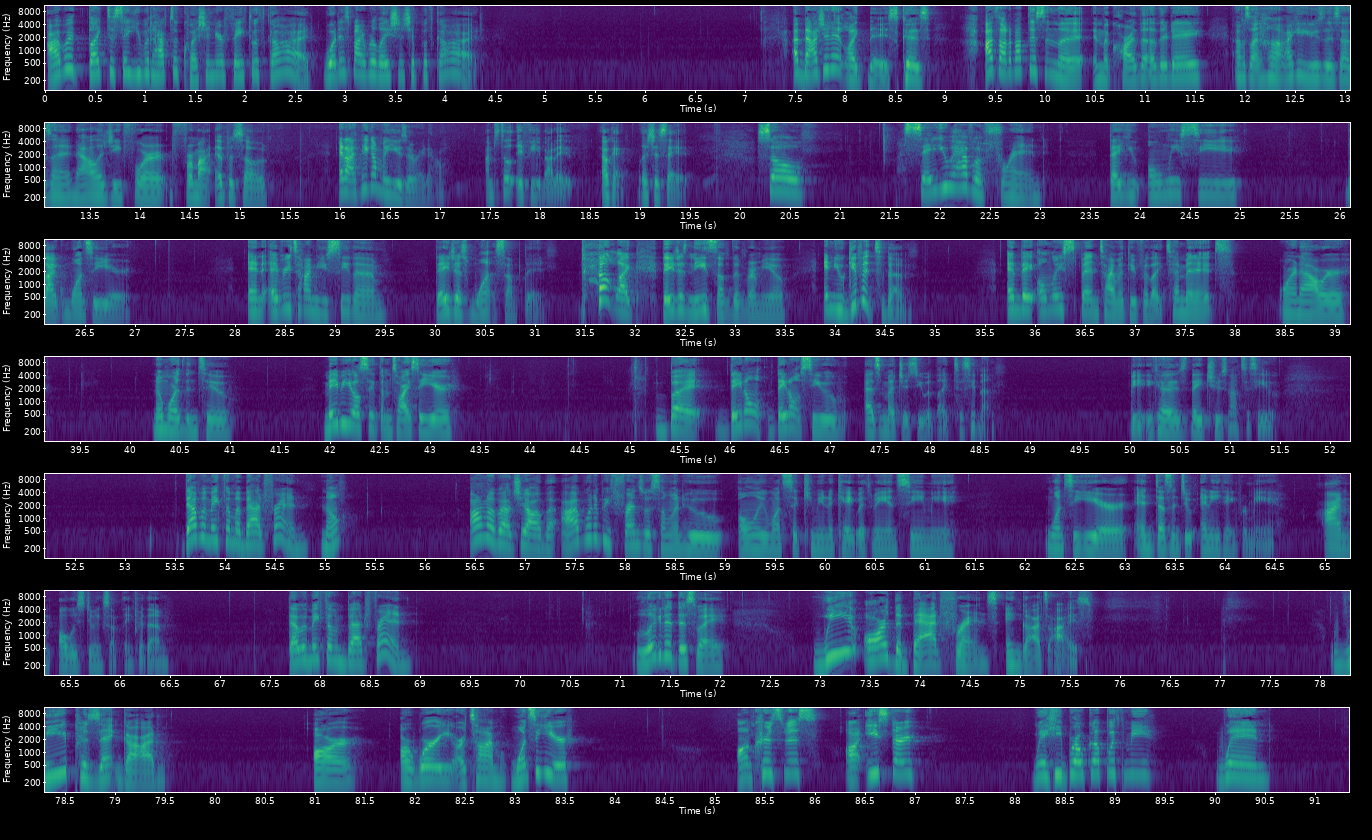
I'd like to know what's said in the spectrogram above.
I would like to say you would have to question your faith with God. What is my relationship with God? Imagine it like this, because I thought about this in the in the car the other day. I was like, huh, I could use this as an analogy for for my episode. And I think I'm gonna use it right now. I'm still iffy about it. Okay, let's just say it. So say you have a friend that you only see like once a year. And every time you see them, they just want something. like they just need something from you and you give it to them. And they only spend time with you for like 10 minutes or an hour, no more than two. Maybe you'll see them twice a year. But they don't they don't see you as much as you would like to see them. Because they choose not to see you. That would make them a bad friend, no? I don't know about y'all, but I wouldn't be friends with someone who only wants to communicate with me and see me once a year and doesn't do anything for me. I'm always doing something for them. That would make them a bad friend. Look at it this way we are the bad friends in God's eyes. We present God our our worry, our time once a year on Christmas on Easter, when he broke up with me, when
